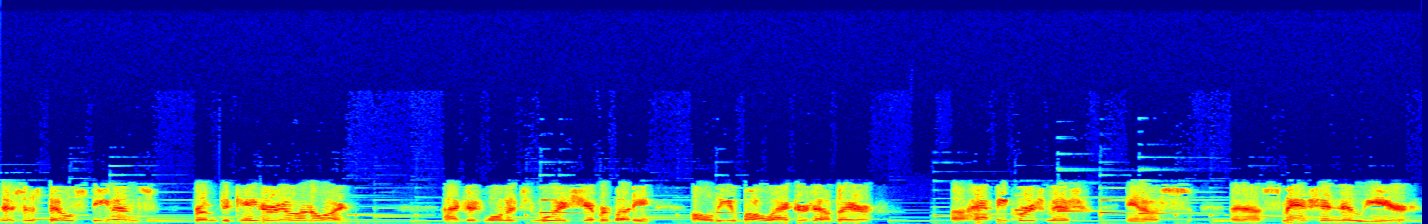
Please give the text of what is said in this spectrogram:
this is Bill Stevens from Decatur, Illinois. I just wanted to wish everybody, all of you ball whackers out there, a happy Christmas and a, and a smashing New Year.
